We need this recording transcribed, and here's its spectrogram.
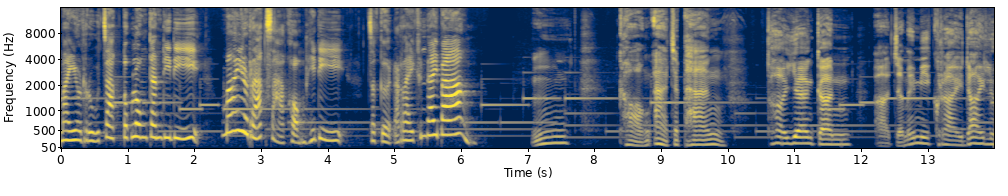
ไม่รู้จักตกลงกันดีๆ ไม่รักษาของให้ดี จะเกิดอะไรขึ้นได้บ้าง อืม ของอาจจะพัง ถ้าแย่งกัน อาจจะไม่มีใครได้เล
